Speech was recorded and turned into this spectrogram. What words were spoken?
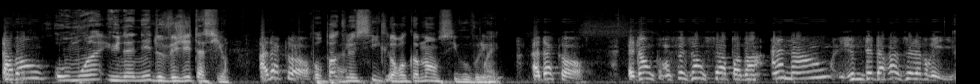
Pardon? Au moins une année de végétation. Ah d'accord. Pour pas que le cycle recommence, si vous voulez. Ah d'accord. Et donc, en faisant ça pendant un an, je me débarrasse de la vrille.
